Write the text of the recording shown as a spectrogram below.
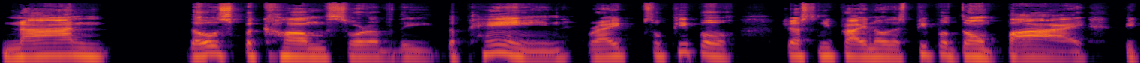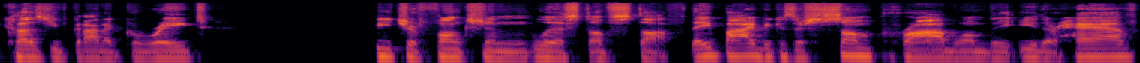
non those become sort of the the pain, right? So people Justin, you probably know this. People don't buy because you've got a great feature function list of stuff. They buy because there's some problem they either have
